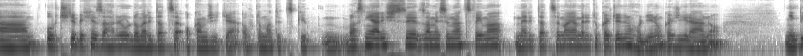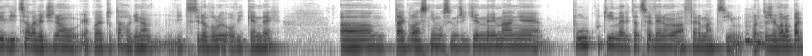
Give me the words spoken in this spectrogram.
A určitě bych je zahrnul do meditace okamžitě, automaticky. Vlastně já, když si zamyslím nad svýma meditacemi, já medituji každý den hodinu, každý ráno. Někdy víc, ale většinou, jako je to ta hodina, víc si dovoluju o víkendech. Uh, tak vlastně musím říct, že minimálně půlku té meditace věnuju afirmacím, mm-hmm. protože ono pak,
